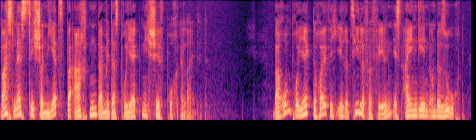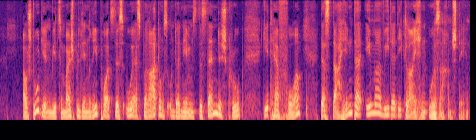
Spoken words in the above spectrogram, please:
was lässt sich schon jetzt beachten, damit das Projekt nicht Schiffbruch erleidet. Warum Projekte häufig ihre Ziele verfehlen, ist eingehend untersucht. Aus Studien wie zum Beispiel den Reports des US-Beratungsunternehmens The Standish Group geht hervor, dass dahinter immer wieder die gleichen Ursachen stehen.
